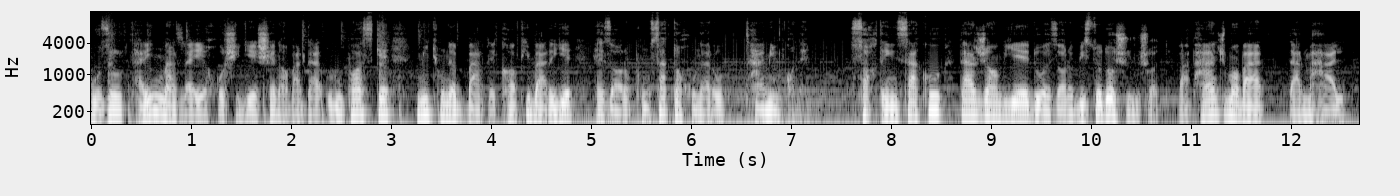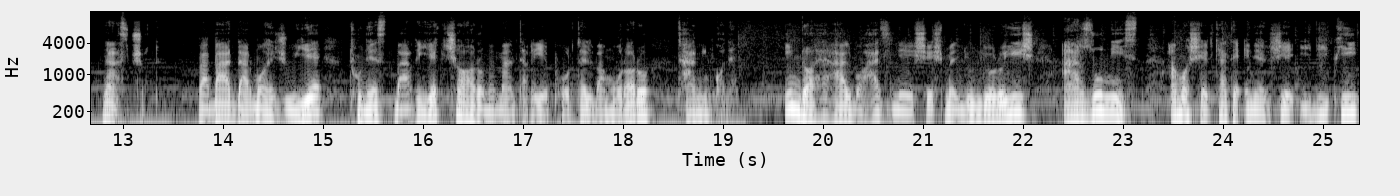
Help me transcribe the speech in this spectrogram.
بزرگترین مزرعه خورشیدی شناور در اروپا است که می‌تونه برق کافی برای 1500 تا خونه رو تامین کنه ساخت این سکو در ژانویه 2022 شروع شد و پنج ماه بعد در محل نصب شد و بعد در ماه ژوئیه تونست برق یک چهارم منطقه پورتل و مورا رو تامین کنه. این راه حل با هزینه 6 میلیون یورویش ارزون نیست اما شرکت انرژی EDP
